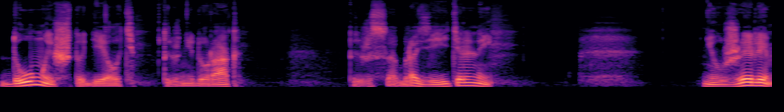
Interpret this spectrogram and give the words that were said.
Думай, что делать. Ты же не дурак. Ты же сообразительный. Неужели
